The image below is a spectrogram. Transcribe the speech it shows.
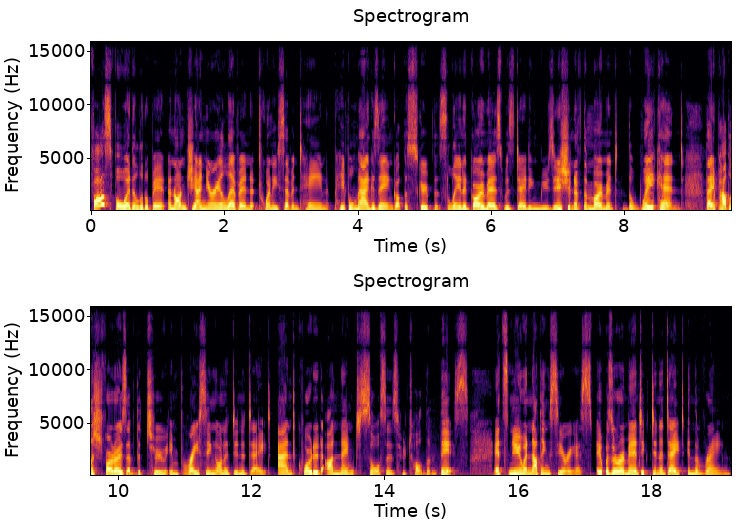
Fast forward a little bit, and on January 11, 2017, People magazine got the scoop that Selena Gomez was dating musician of the moment, The Weeknd. They published photos of the two embracing on a dinner date and quoted unnamed sources who told them this It's new and nothing serious. It was a romantic dinner date in the rain.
